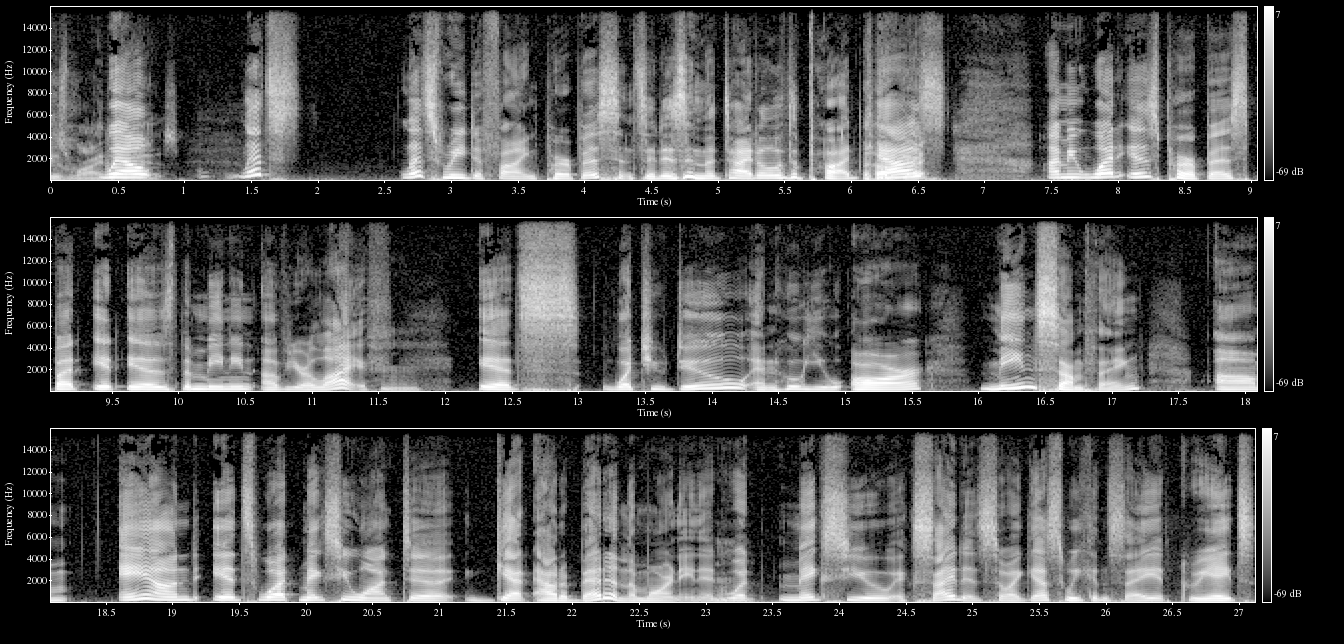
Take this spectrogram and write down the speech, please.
is why Well, that is? let's let's redefine purpose since it is in the title of the podcast. I mean, what is purpose? But it is the meaning of your life. It's what you do and who you are means something. Um, and it's what makes you want to get out of bed in the morning. It mm. what makes you excited. So I guess we can say it creates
